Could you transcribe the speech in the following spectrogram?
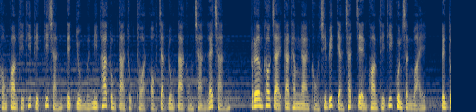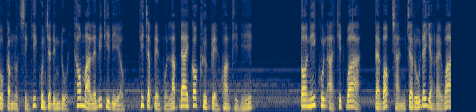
ของความถี่ที่ผิดที่ฉันติดอยู่เหมือนมีผ้าคลุมตาถูกถอดออกจากดวงตาของฉันและฉัน เริ่มเข้าใจการทำงานของชีวิตอย่างชัดเจนความถี่ที่คุณสั่นไหว เป็นตัวกำหนดสิ่งที่คุณจะดึงดูดเข้ามาและวิธีเดียว ที่จะเปลี่ยนผลลัพธ์ได้ก็คือเปลี่ยนความถี่นี้ ตอนนี้คุณอาจคิดว่า แต่บ๊อบฉันจะรู้ได้อย่างไรว่า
